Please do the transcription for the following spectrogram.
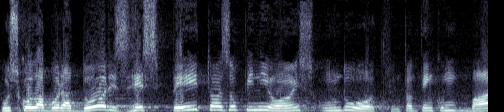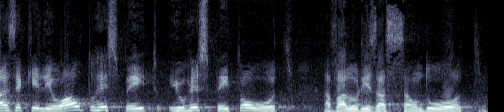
Os colaboradores respeitam as opiniões um do outro. Então tem como base aquele auto-respeito e o respeito ao outro, a valorização do outro.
